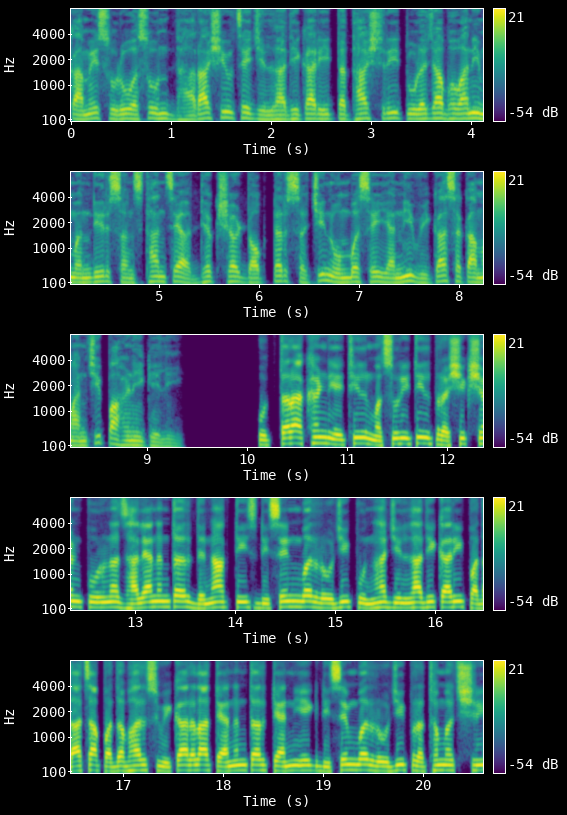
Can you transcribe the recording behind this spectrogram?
कामे सुरू असून धाराशिवचे जिल्हाधिकारी तथा श्री तुळजाभवानी मंदिर संस्थानचे अध्यक्ष डॉक्टर सचिन ओंबसे यांनी विकासकामांची पाहणी केली. उत्तराखंड येथील मसुरीतील प्रशिक्षण पूर्ण झाल्यानंतर दिनांक तीस डिसेंबर रोजी पुन्हा जिल्हाधिकारी पदाचा पदभार स्वीकारला. त्यानंतर त्यांनी एक डिसेंबर रोजी प्रथमच श्री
